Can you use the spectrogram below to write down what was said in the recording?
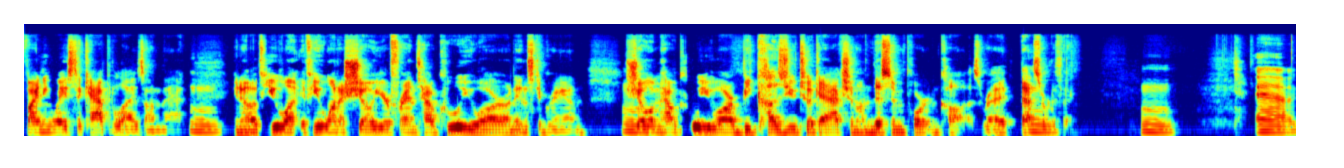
finding ways to capitalize on that mm. you know if you want if you want to show your friends how cool you are on instagram mm. show them how cool you are because you took action on this important cause right that mm. sort of thing mm. Uh,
